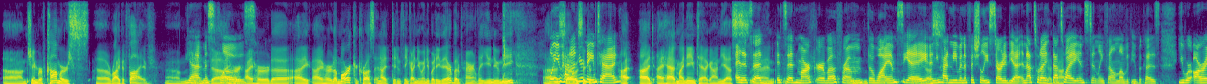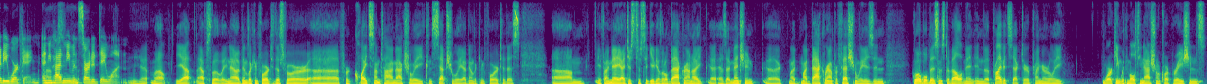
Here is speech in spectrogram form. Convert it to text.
um, Chamber of Commerce. Uh, arrive at five. Um, Yeah, and, Miss uh, I heard, I heard uh, I I heard a mark across, and I didn't think I knew anybody there, but apparently you knew me. well, you Uh, had so- on your name tag, I, I I had my name tag on, yes, and it said And- it said Mark Erba from the YMCA, and you hadn't even officially started yet. And that's what I I, that's not. why I instantly fell in love with you because you were already working and you hadn't even started day one. Yeah, well, yeah, absolutely. Now I've been looking forward to this for uh, for quite some time. Actually, conceptually, I've been looking forward to this. Um, if I may, I just just to give you a little background. I, uh, as I mentioned, uh, my my background professionally is in global business development in the private sector, primarily working with multinational corporations.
